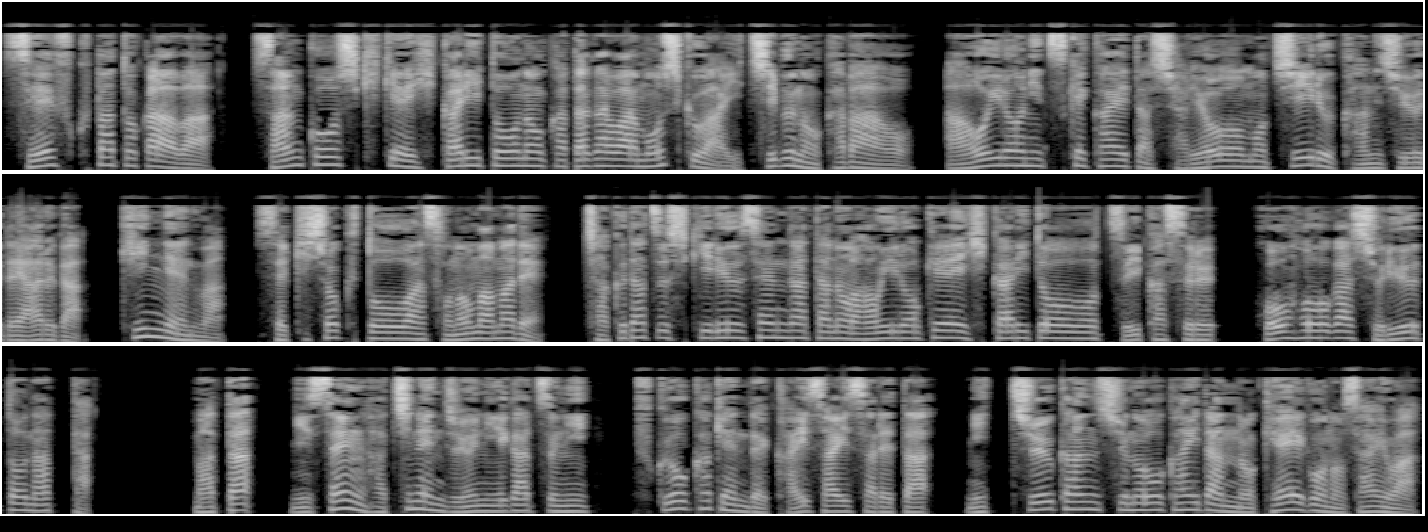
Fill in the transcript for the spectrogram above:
制服パトカーは、参考式系光灯の片側もしくは一部のカバーを青色に付け替えた車両を用いる慣習であるが、近年は赤色灯はそのままで着脱式流線型の青色系光灯を追加する方法が主流となった。また、2008年12月に福岡県で開催された日中間首脳会談の警護の際は、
